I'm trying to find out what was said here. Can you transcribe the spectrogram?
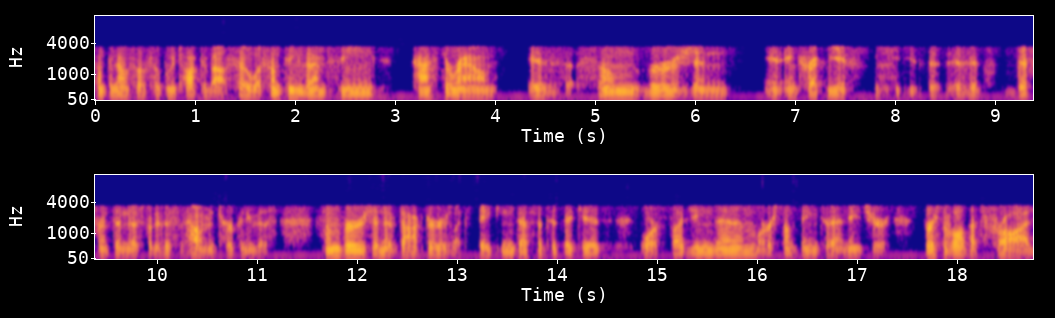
something else I was hoping we talk about. So uh, something that I'm seeing passed around is some version, and, and correct me if if it's different than this, but this is how I'm interpreting this. Some version of doctors like faking death certificates or fudging them or something to that nature. First of all, that's fraud.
